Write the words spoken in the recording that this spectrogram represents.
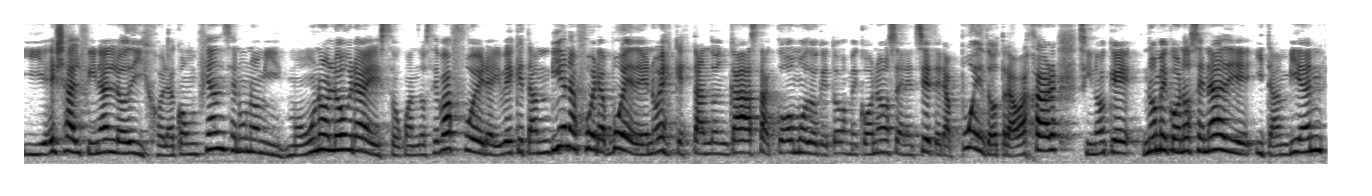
Y ella al final lo dijo, la confianza en uno mismo. Uno logra eso cuando se va afuera y ve que también afuera puede, no es que estando en casa, cómodo, que todos me conocen, etcétera, puedo trabajar, sino que no me conoce nadie y también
